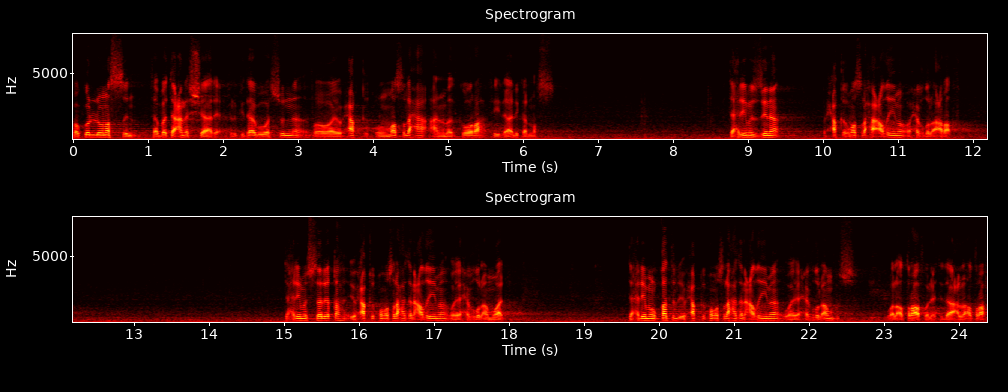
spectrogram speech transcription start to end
فكل نص ثبت عن الشارع في الكتاب والسنة فهو يحقق المصلحة المذكورة في ذلك النص. تحريم الزنا يحقق مصلحة عظيمة وحفظ الأعراض. تحريم السرقة يحقق مصلحة عظيمة وهي حفظ الأموال. تحريم القتل يحقق مصلحة عظيمة وهي حفظ الأنفس والأطراف والاعتداء على الأطراف.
